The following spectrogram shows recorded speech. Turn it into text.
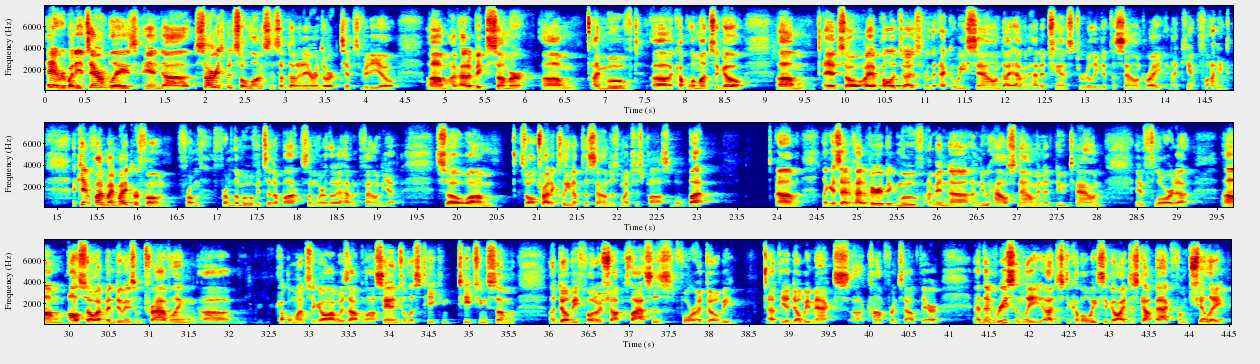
Hey everybody, it's Aaron Blaise, and uh, sorry it's been so long since I've done an Aaron's Art Tips video. Um, I've had a big summer. Um, I moved uh, a couple of months ago, um, and so I apologize for the echoey sound. I haven't had a chance to really get the sound right, and I can't find I can't find my microphone from from the move. It's in a box somewhere that I haven't found yet. So um, so I'll try to clean up the sound as much as possible, but. Um, like I said, I've had a very big move. I'm in a, a new house now. I'm in a new town in Florida. Um, also, I've been doing some traveling. Uh, a couple months ago, I was out in Los Angeles teaching, teaching some Adobe Photoshop classes for Adobe at the Adobe Max uh, conference out there. And then recently, uh, just a couple weeks ago, I just got back from Chile,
